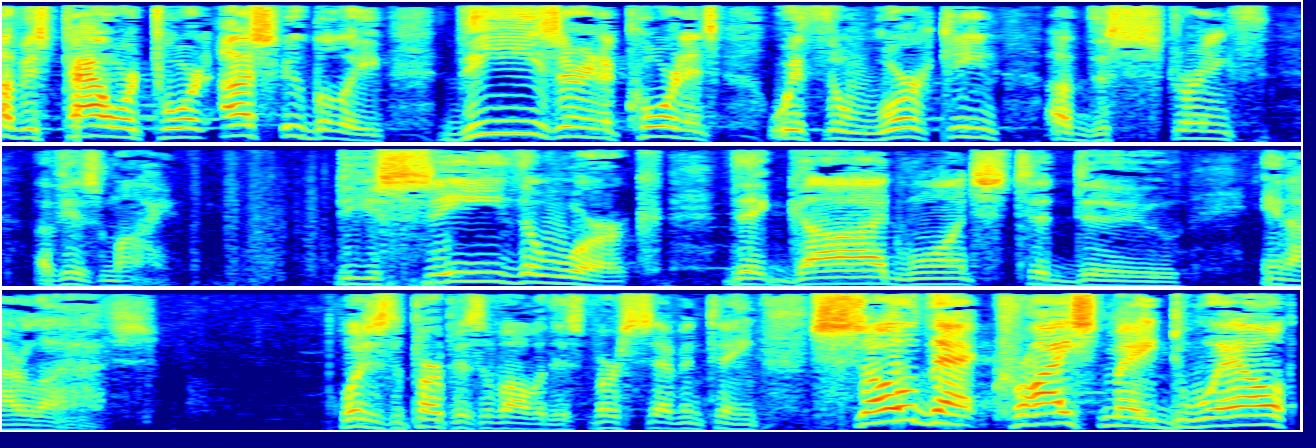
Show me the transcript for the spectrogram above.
of his power toward us who believe. These are in accordance with the working of the strength of his might. Do you see the work that God wants to do in our lives? What is the purpose of all of this? Verse 17. So that Christ may dwell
